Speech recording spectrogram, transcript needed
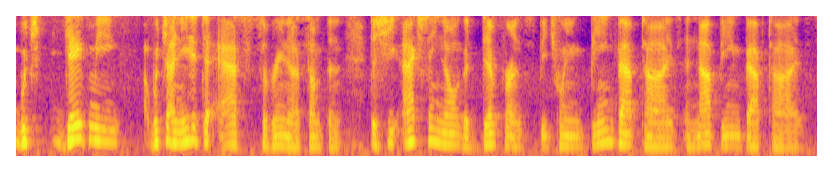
which gave me, which I needed to ask Serena something. Does she actually know the difference between being baptized and not being baptized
